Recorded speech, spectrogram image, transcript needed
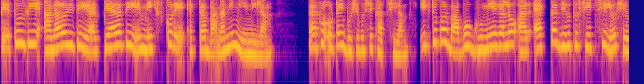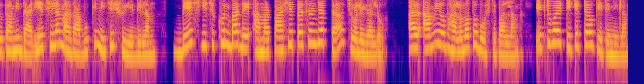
তেঁতুল দিয়ে, আনারস দিয়ে আর পেয়ারা দিয়ে মিক্স করে একটা বানানি নিয়ে নিলাম। তারপর ওটাই বসে বসে খাচ্ছিলাম। একটু পর বাবু ঘুমিয়ে গেল আর একটা যেহেতু সিট ছিল, সেহেতু আমি দাঁড়িয়েছিলাম আর বাবুকে নিচে শুয়ে দিলাম। বেশ কিছুক্ষণ বাদে আমার পাশের প্যাসেঞ্জারটা চলে গেল আর আমিও ভালো মতো বসতে পারলাম। একটু পরে টিকিটটাও কেটে নিলাম।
